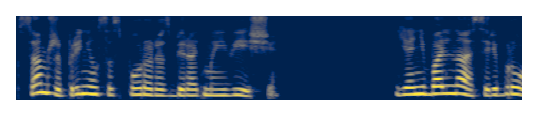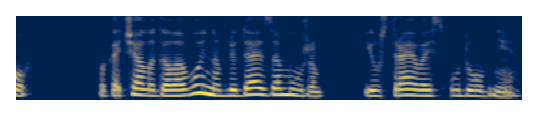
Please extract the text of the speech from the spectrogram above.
Сам же принялся споро разбирать мои вещи. «Я не больна, Серебров», — покачала головой, наблюдая за мужем и устраиваясь удобнее.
